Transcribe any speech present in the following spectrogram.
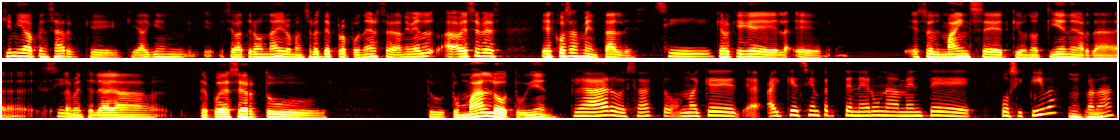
¿Quién iba a pensar que, que alguien eh, se va a tirar un Ironman? Solo es de proponerse. A nivel, a veces es, es cosas mentales. Sí. Creo que eh, eso, el mindset que uno tiene, ¿verdad? Sí. La mentalidad te puede ser tu tu, tu mal o tu bien. Claro, exacto. No hay que, hay que siempre tener una mente positiva, ¿verdad?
